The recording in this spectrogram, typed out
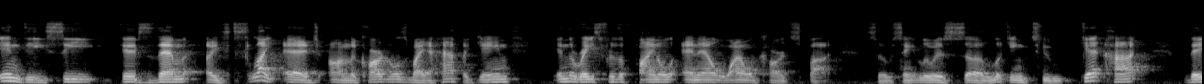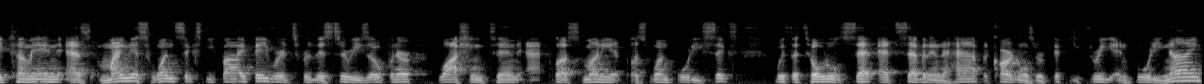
in DC gives them a slight edge on the Cardinals by a half a game in the race for the final NL wildcard spot. So St. Louis uh, looking to get hot. They come in as minus 165 favorites for this series opener. Washington at plus money at plus 146 with a total set at seven and a half. The Cardinals are 53 and 49,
